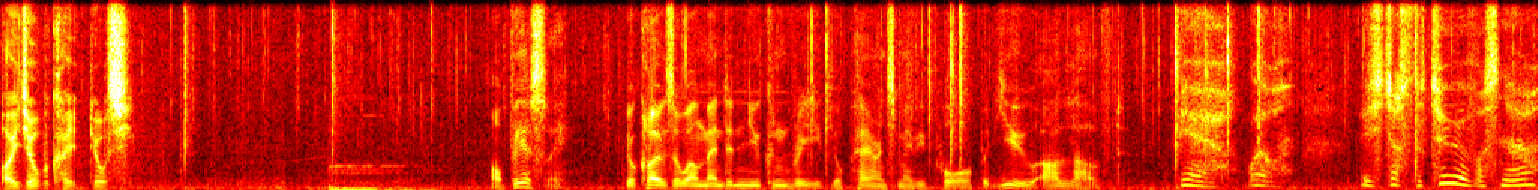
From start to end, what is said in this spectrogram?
愛情深い両親 Obviously. Your clothes are well mended and you can read. Your parents may be poor, but you are loved. Yeah, well, it's just the two of us now.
